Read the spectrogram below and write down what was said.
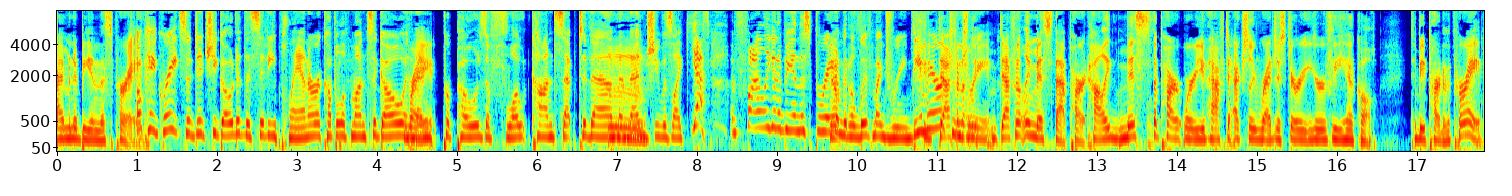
I'm going to be in this parade. Okay, great. So did she go to the city planner a couple of months ago and then Right. Mm. propose a float concept to them? And then she was like, yes, I'm finally going to be in this parade. I'm going to live my dream, the She American definitely, dream. Definitely missed that part. Holly missed the part where you have to actually register your vehicle to be part of the parade.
